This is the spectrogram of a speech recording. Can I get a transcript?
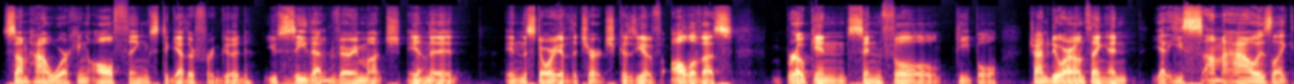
somehow working all things together for good, you see that very much in the in the story of the church because you have all of us broken, sinful people trying to do our own thing, and yet He somehow is like.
